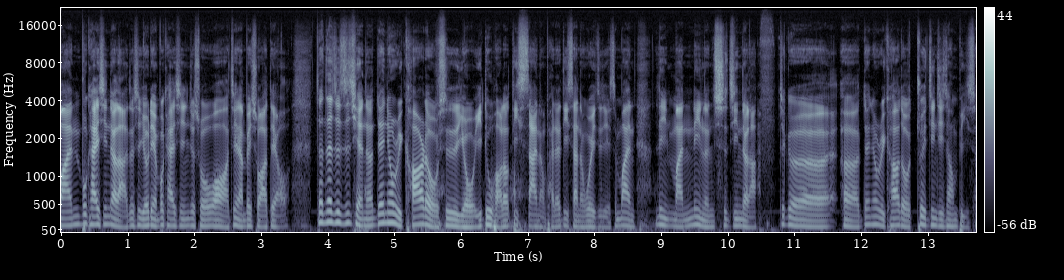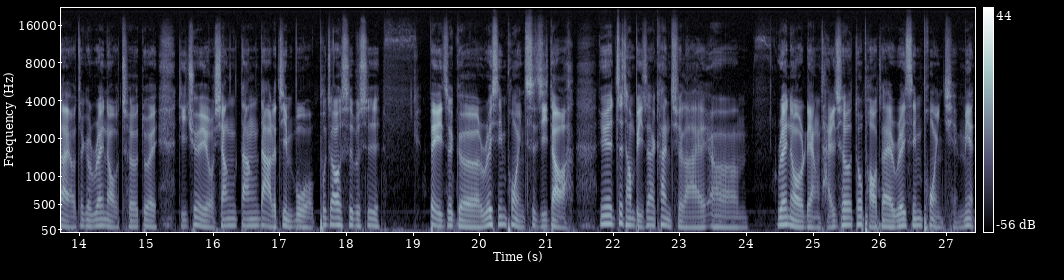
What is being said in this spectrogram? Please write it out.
蛮不开心的啦，就是有点不开心，就说哇，竟然被刷掉。但在这之前呢，Daniel r i c a r d o 是有一度跑到第三哦，排在第三的位置，也是蛮令蛮令人吃惊的啦。这个呃，Daniel r i c a r d o 最近几场比赛哦，这个 Renault 车队的确有相当大的进步，不知道是不是被这个 Racing Point 刺激到啊？因为这场比赛看起来，嗯、，Renault 两台车都跑在 Racing Point 前面。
